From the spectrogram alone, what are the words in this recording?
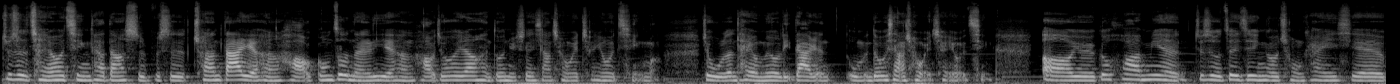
就是陈幼卿，她当时不是穿搭也很好，工作能力也很好，就会让很多女生想成为陈幼卿嘛。就无论她有没有李大人，我们都想成为陈幼卿。呃，有一个画面，就是我最近有重看一些。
